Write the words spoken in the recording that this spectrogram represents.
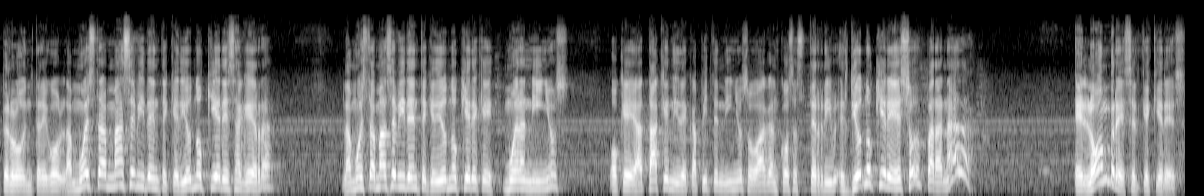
pero lo entregó. La muestra más evidente que Dios no quiere esa guerra, la muestra más evidente que Dios no quiere que mueran niños o que ataquen y decapiten niños o hagan cosas terribles. Dios no quiere eso para nada. El hombre es el que quiere eso.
